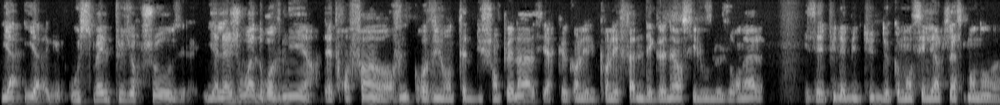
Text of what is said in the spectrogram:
il y a, y a, où se mêlent plusieurs choses. Il y a la joie de revenir, d'être enfin revenu en tête du championnat. C'est-à-dire que quand les, quand les fans des Gunners, ils ouvrent le journal, ils n'avaient plus l'habitude de commencer à lire le classement dans,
